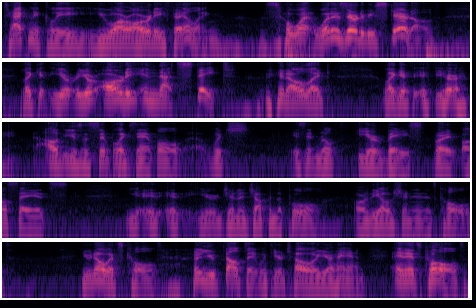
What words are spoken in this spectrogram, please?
Technically, you are already failing. So what what is there to be scared of? Like you're you're already in that state. You know, like like if if you're I'll use a simple example uh, which isn't real fear based, but I'll say it's you, it, it, you're gonna jump in the pool or the ocean and it's cold. You know it's cold. you felt it with your toe or your hand, and it's cold.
